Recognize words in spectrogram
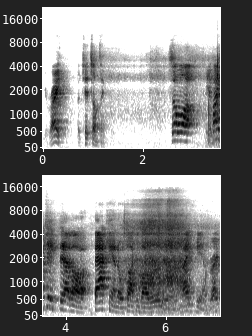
You're right. Let's hit something. So uh, if I take that uh, backhand I was talking about earlier, knife hand, right?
